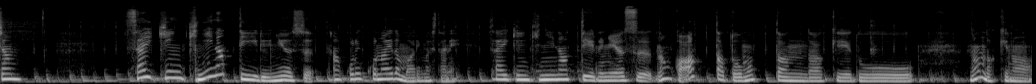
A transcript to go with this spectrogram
じゃん。最近気になっているニュース。あこれこの間もありましたね。最近気になっているニュース。なんかあったと思ったんだけどなんだっけな。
